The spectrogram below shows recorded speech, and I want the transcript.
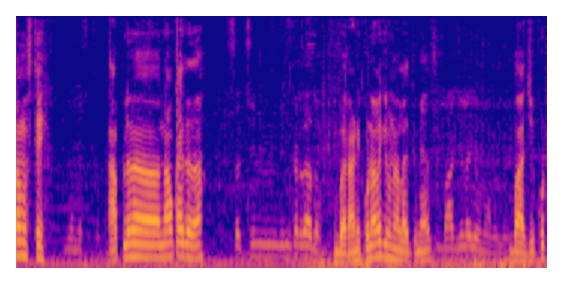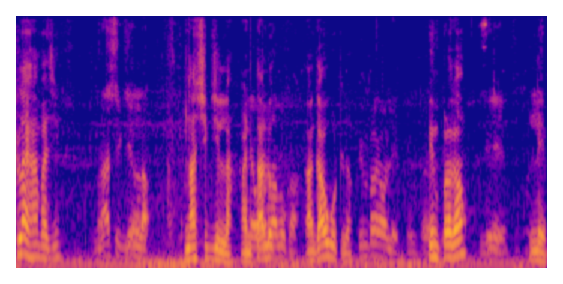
नमस्ते. आपलं नाव काय दादा? सचिन दिनकर जाधव. बरं आणि कुणाला घेऊन आलाय तुम्ही आज? बाजीला घेऊन आलेलो बाजी. कुठला आहे हा भाजी नाशिक जिल्हा. नाशिक जिल्हा. आणि देवळा तालुका? तालुका. अ, गाव कुठलं? पिंपळगाव लेक पिंपळगाव. लेप.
